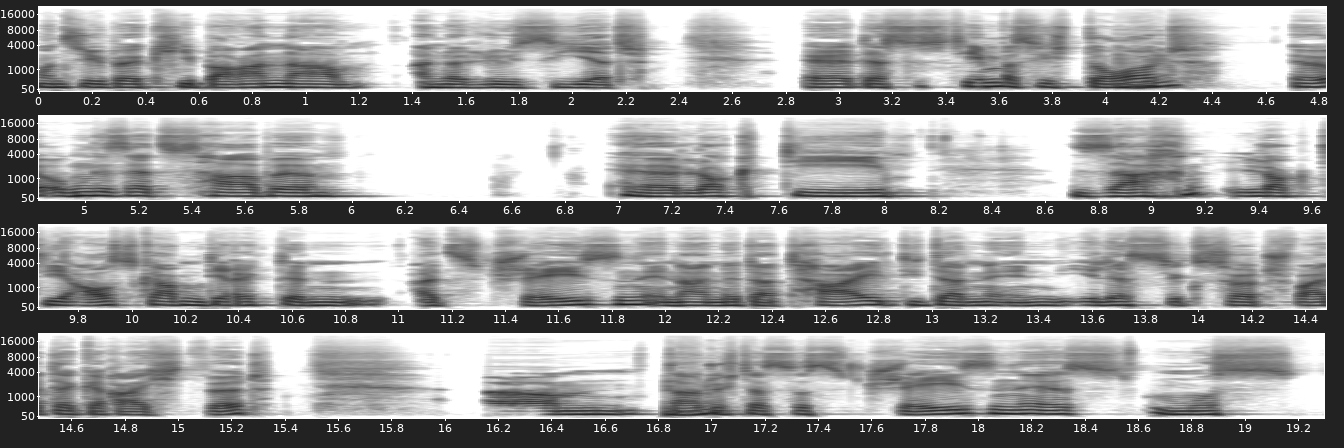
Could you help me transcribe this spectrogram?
und sie über Kibana analysiert. Äh, das System, was ich dort mhm. äh, umgesetzt habe, äh, loggt die Sachen, loggt die Ausgaben direkt in, als JSON in eine Datei, die dann in Elasticsearch weitergereicht wird. Ähm, mhm. Dadurch, dass das JSON ist, muss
